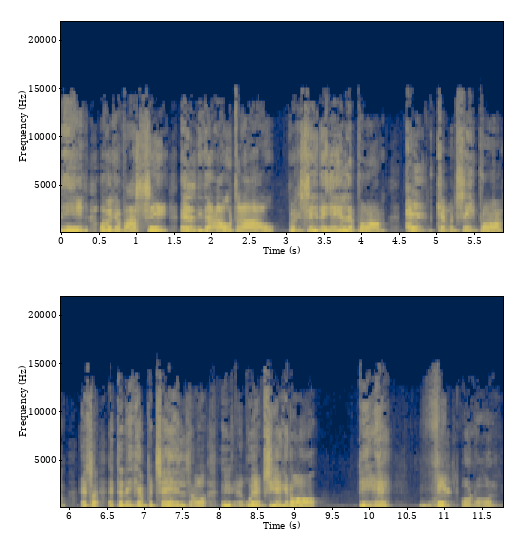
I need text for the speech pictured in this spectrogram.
Det er, og man kan bare se alle de der afdrag. Man kan se det hele på ham. Alt kan man se på ham. Altså, at den ikke er betalt, og øh, han siger ikke et år. Det er vildt underholdende.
